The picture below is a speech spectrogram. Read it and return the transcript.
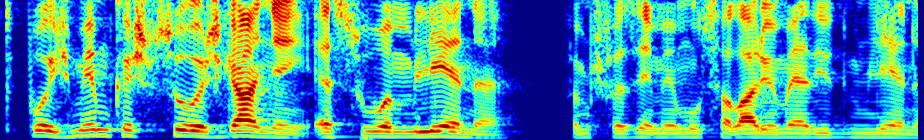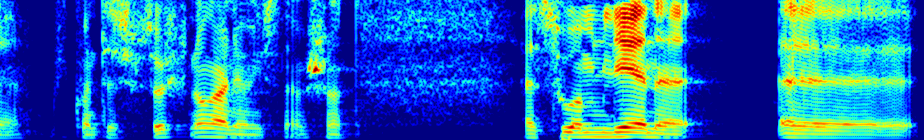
depois, mesmo que as pessoas ganhem a sua melena, vamos fazer mesmo o salário médio de melena. Quantas pessoas que não ganham isso, não é? A sua melena, uh,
